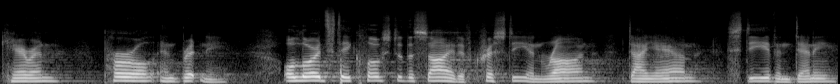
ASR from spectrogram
Karen, Pearl, and Brittany. O Lord, stay close to the side of Christy and Ron, Diane, Steve, and Denny.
